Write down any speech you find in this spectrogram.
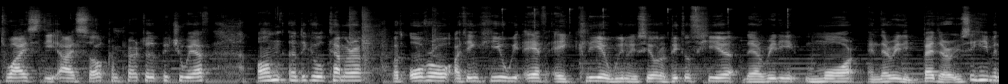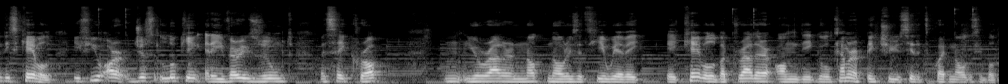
twice the ISO compared to the picture we have on uh, the Google camera, but overall I think here we have a clear winner. You see all the details here, they're really more and they're really better. You see even this cable, if you are just looking at a very zoomed, let's say crop, mm, you rather not notice that here we have a a cable, but rather on the Google camera picture, you see that's quite noticeable.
